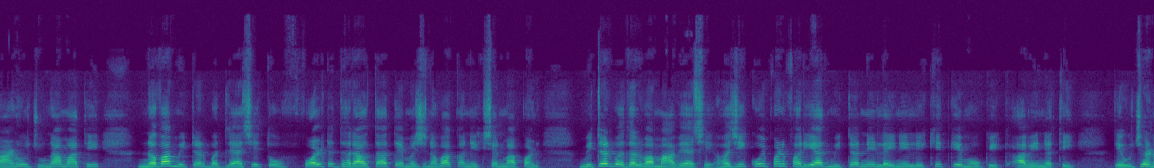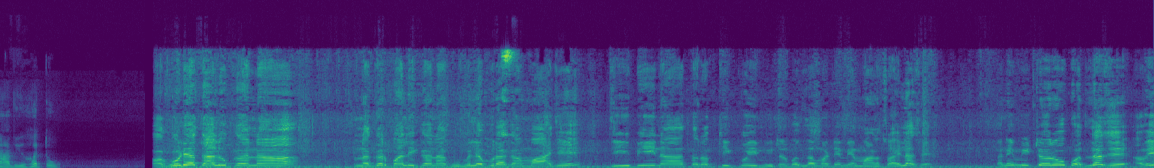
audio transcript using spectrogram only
બાણું જૂનામાંથી નવા મીટર બદલ્યા છે. તો ફોલ્ટ ધરાવતા તેમજ નવા કનેક્શનમાં પણ મીટર બદલવામાં આવ્યા છે. હજી કોઈ પણ ફરિયાદ મીટરને લઈને લેખિત કે મૌખિક આવી નથી તેવું જણાવ્યું હતું. વાઘોડિયા તાલુકાના નગરપાલિકાના ગુગલિયાપુરા ગામમાં આજે જીબીના તરફથી કોઈ મીટર બદલવા માટે મેં માણસો આવેલા છે. અને મીટરો બદલે છે. હવે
